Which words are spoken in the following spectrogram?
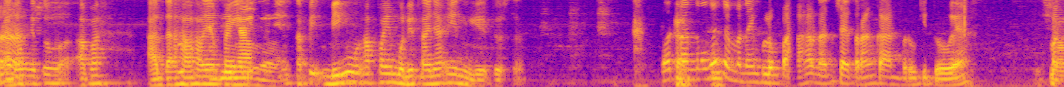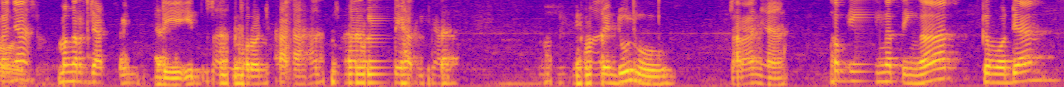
Nah, Kadang itu apa? Ada hal-hal yang pengen Bingung. ditanyain, tapi bingung apa yang mau ditanyain gitu, Ustaz. buat contohnya zaman yang belum paham nanti saya terangkan baru gitu ya. Insya Allah, Makanya insya Allah. mengerjakan tadi itu sambil murojaah. Antum jangan melihat-lihat kemarin dulu caranya. Antum ingat-ingat kemudian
